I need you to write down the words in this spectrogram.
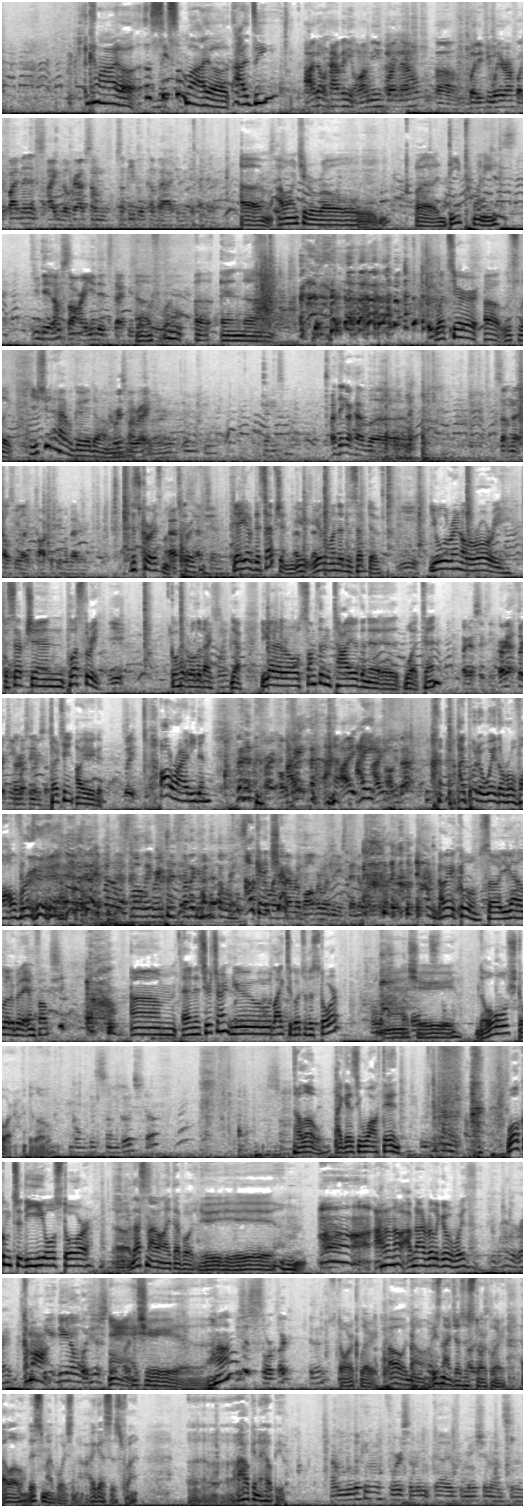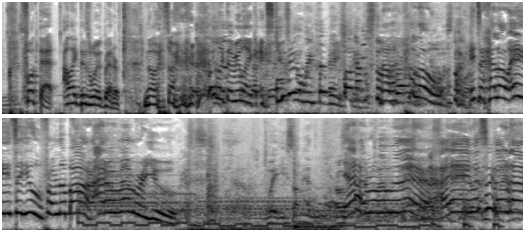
Can I uh, see some of my uh, ID? I don't have any on me right now, um, but if you wait around for like five minutes, I can go grab some some people, come back, and we can have a Um, I want you to roll uh, D20. You did. I'm sorry. You did stack these Uh, pretty well. f- uh, and um, what's your? Uh, let's look. You should have a good. Um, Charisma, right? I think I have uh, something that helps me like talk to people better. Just charisma. I have charisma. deception. Yeah, you have deception. You, deception. You're the one that's deceptive. Yeah. Yularin or Rory. Deception plus three. Yeah. Go ahead, roll the dice. Yeah, you gotta roll something higher than a, uh, what ten? I got 16. Or I got 13, plus 3. So Thirteen? Oh, yeah, you're good. sweet. Alrighty then. All right, I'll be back. I, I- I, will be back. I put away the revolver. i Slowly reaches for the gun at the waist. okay, Away My sure. revolver with the extended. Okay, cool. So you got a little bit of info. Um, and it's your turn. You like to go to the store? Yeah, she. The old store. Hello. Gonna get some good stuff. Hello. I guess you walked in. Welcome to the ye store. Uh, that's not like that voice. Yeah. Mm. Uh, I don't know. I'm not really good with voice. You're Robert, right? Come do, on. you, do you know what? He's just a store Yeah, clerk. she. Uh, huh? He's just a store clerk, isn't he? Store clerk. Oh no, he's not just a store clerk. Hello, this is my voice now. I guess it's fine. Uh, how can I help you? I'm looking for some in, uh, information on some. Fuck that. I like this voice better. No, sorry. he looked at me like, excuse me? information. Fuck out the store, Uh, hello. It's a hello. Hey, it's a you from the bar. I remember you. Wait, you saw me at the bar. Yeah, I remember over there. Hey, what's going on?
